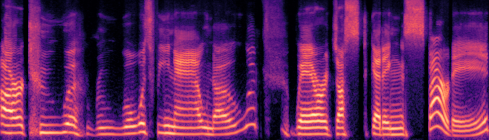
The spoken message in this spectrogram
are two uh, rules we now know. We're just getting started.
